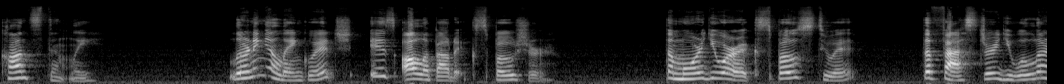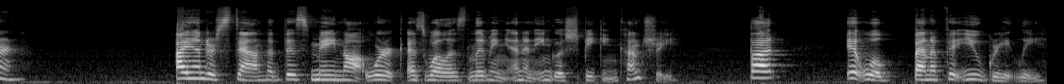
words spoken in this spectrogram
constantly. Learning a language is all about exposure. The more you are exposed to it, the faster you will learn. I understand that this may not work as well as living in an English speaking country, but it will benefit you greatly.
